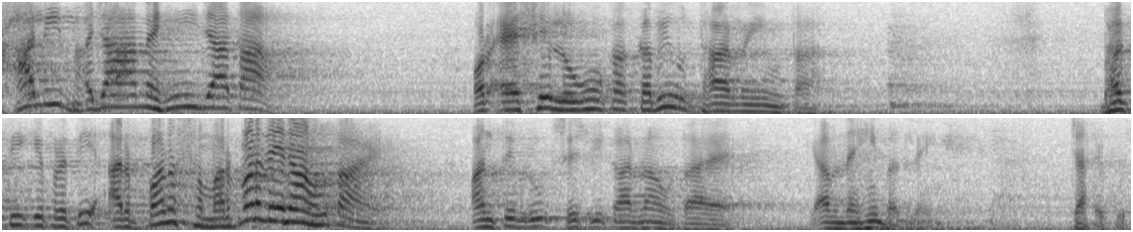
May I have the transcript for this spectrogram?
खाली भजा नहीं जाता और ऐसे लोगों का कभी उद्धार नहीं होता। भक्ति के प्रति अर्पण, समर्पण देना होता है। अंतिम रूप से स्वीकारना होता है। कि अब नहीं बदलेंगे, चाहे कुछ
